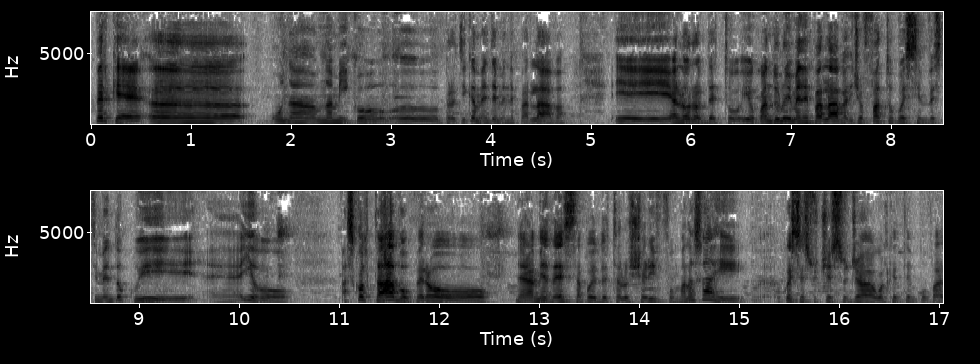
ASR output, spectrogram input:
perché eh, una- un amico eh, praticamente me ne parlava. E allora ho detto, io quando lui me ne parlava, dice ho fatto questo investimento qui, eh, io ascoltavo, però nella mia testa poi ho detto allo sceriffo, ma lo sai, questo è successo già qualche tempo fa,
